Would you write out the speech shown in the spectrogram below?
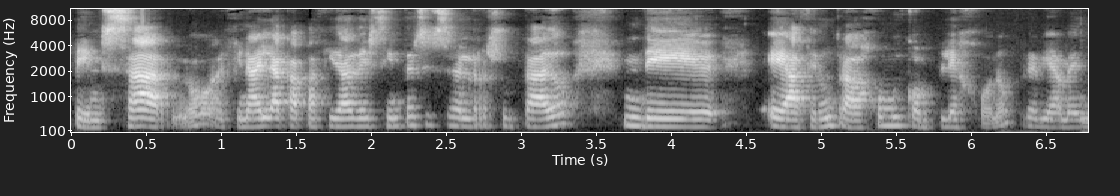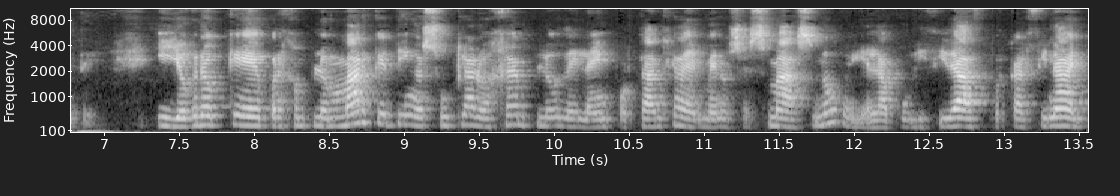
pensar, ¿no? Al final la capacidad de síntesis es el resultado de hacer un trabajo muy complejo, ¿no? Previamente. Y yo creo que, por ejemplo, en marketing es un claro ejemplo de la importancia del menos es más, ¿no? Y en la publicidad, porque al final,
